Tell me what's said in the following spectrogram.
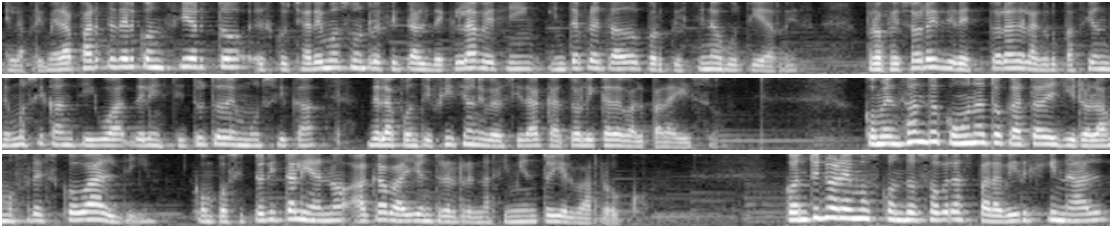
En la primera parte del concierto escucharemos un recital de clavecín interpretado por Cristina Gutiérrez, profesora y directora de la agrupación de música antigua del Instituto de Música de la Pontificia Universidad Católica de Valparaíso. Comenzando con una tocata de Girolamo Frescobaldi, compositor italiano a caballo entre el Renacimiento y el Barroco. Continuaremos con dos obras para virginal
